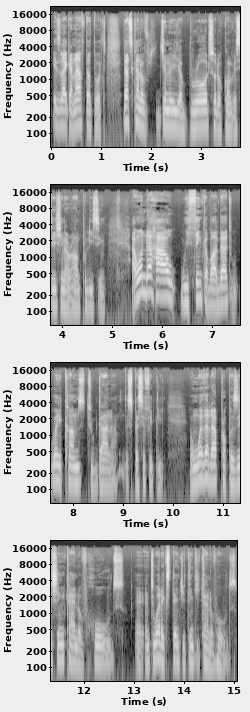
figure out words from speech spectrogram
is like an afterthought. That's kind of generally a broad sort of conversation around policing. I wonder how we think about that when it comes to Ghana specifically, and whether that proposition kind of holds, and, and to what extent you think it kind of holds.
